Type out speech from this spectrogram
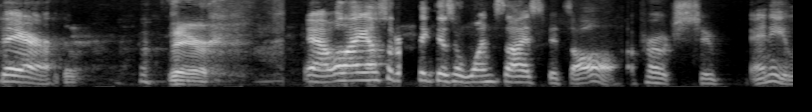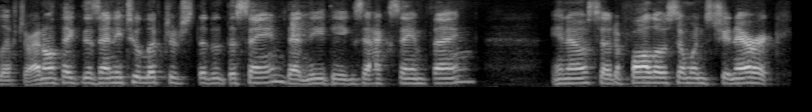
There. There. Yeah, well, I also don't think there's a one size fits all approach to any lifter. I don't think there's any two lifters that are the same that need the exact same thing. You know, so to follow someone's generic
